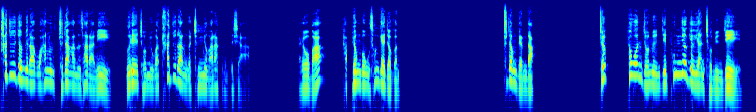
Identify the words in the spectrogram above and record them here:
타주점유라고 하는 주장하는 사람이 의뢰 점유가 타주라는 걸 증명하라 그런 뜻이야. 봐. 자평공 성계적은 추정된다. 즉 평온 점유인지 폭력에 의한 점유인지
